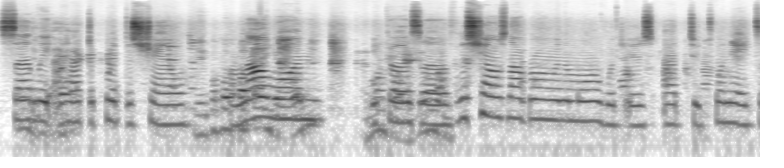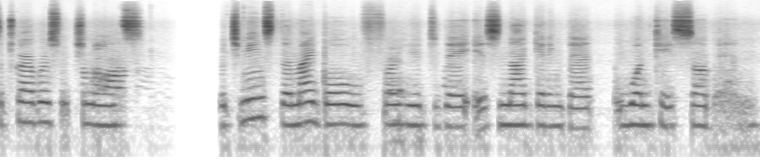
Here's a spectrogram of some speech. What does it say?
sadly, I have to quit this channel. Hindi ko pa from now on because of this is not growing anymore, which is up to 28 subscribers, which means, which means that my goal for you today is not getting that 1k sub and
